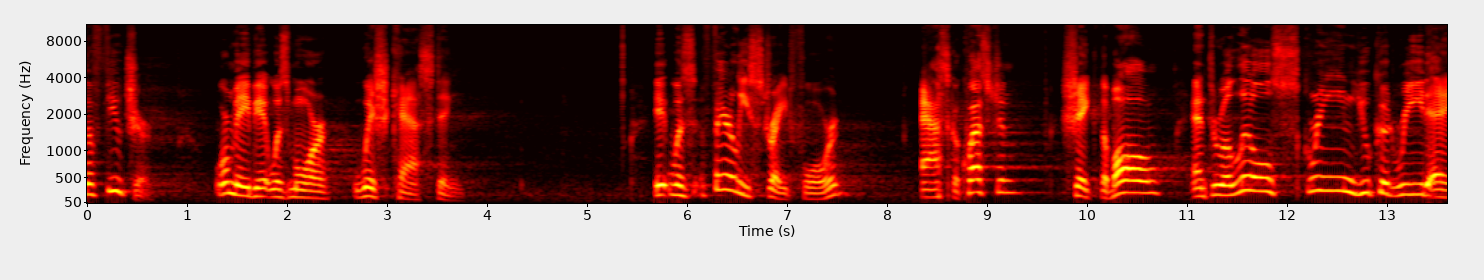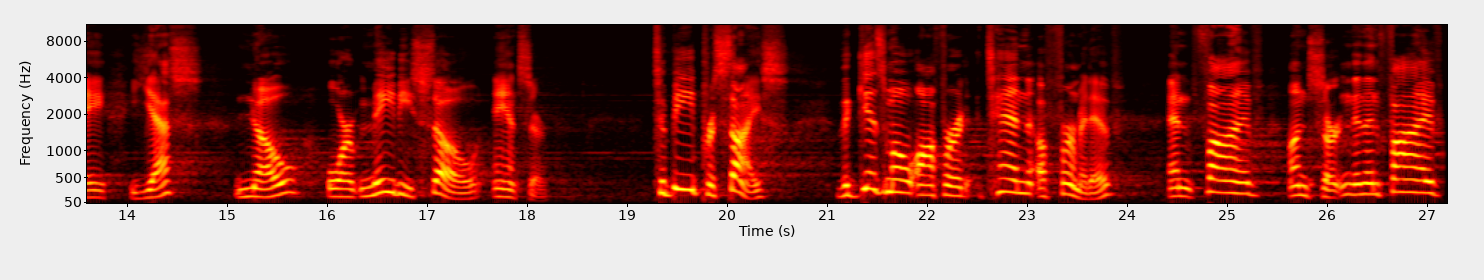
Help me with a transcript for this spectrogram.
the future. Or maybe it was more wish casting. It was fairly straightforward. Ask a question, shake the ball, and through a little screen you could read a yes, no, or maybe so answer. To be precise, the gizmo offered 10 affirmative and 5 uncertain, and then 5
